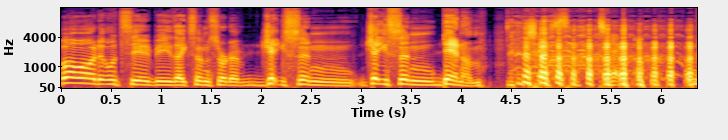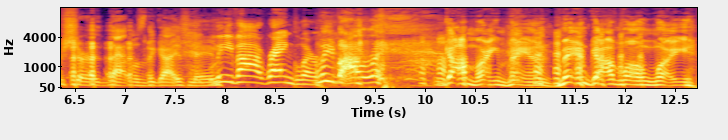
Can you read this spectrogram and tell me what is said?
well, let's see, it'd be like some sort of Jason Jason Denham. I'm sure that was the guy's name. Levi Wrangler. Levi Wrangler. God, my man, man, got a long way.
